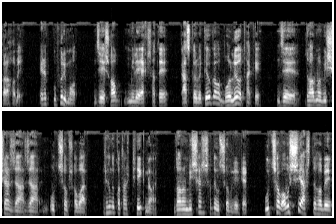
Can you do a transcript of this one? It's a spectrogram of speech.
করা হবে। এটা কুফুরি মত যে সব মিলে একসাথে কাজ করবে। কেউ কেউ বলেও থাকে যে ধর্ম বিশ্বাস যার যার, উৎসব সবার, এটা কিন্তু কথাটা ঠিক নয়। ধর্ম বিশ্বাসের সাথে উৎসব রিলেটেড উৎসব অবশ্যই আসতে হবে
